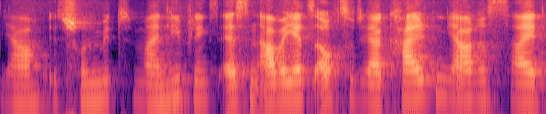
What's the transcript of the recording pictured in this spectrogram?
ja, ist schon mit mein Lieblingsessen. Aber jetzt auch zu der kalten Jahreszeit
